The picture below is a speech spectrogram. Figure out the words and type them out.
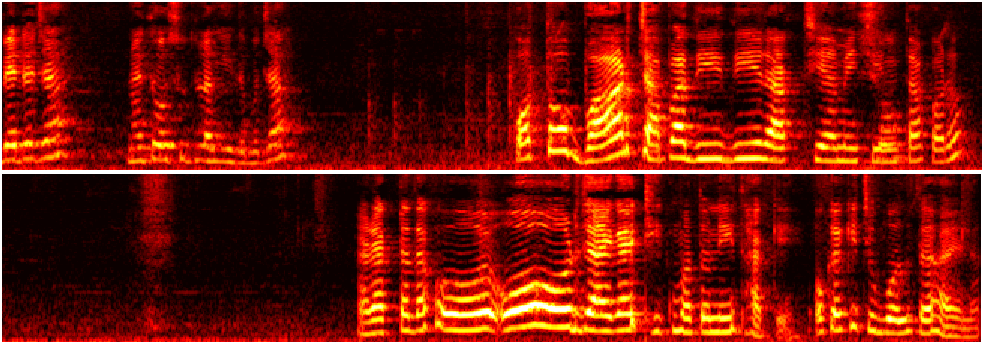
বেডে যা নয়তো ওষুধ লাগিয়ে দেবো যা। কতবার চাপা দিয়ে দিয়ে রাখছি আমি চিন্তা করো। আর একটা দেখো ও ও ওর জায়গায় ঠিক মতনই থাকে ওকে কিছু বলতে হয় না।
